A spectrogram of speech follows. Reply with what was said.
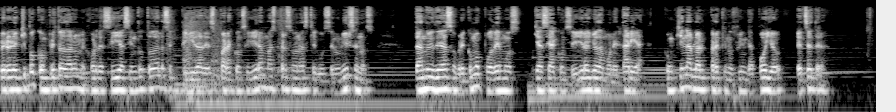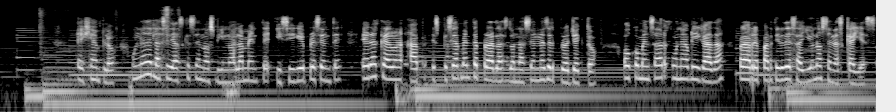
pero el equipo completo da lo mejor de sí haciendo todas las actividades para conseguir a más personas que gusten unírsenos, dando ideas sobre cómo podemos, ya sea conseguir ayuda monetaria, con quién hablar para que nos brinde apoyo, etc. Ejemplo, una de las ideas que se nos vino a la mente y sigue presente era crear una app especialmente para las donaciones del proyecto o comenzar una brigada para repartir desayunos en las calles.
